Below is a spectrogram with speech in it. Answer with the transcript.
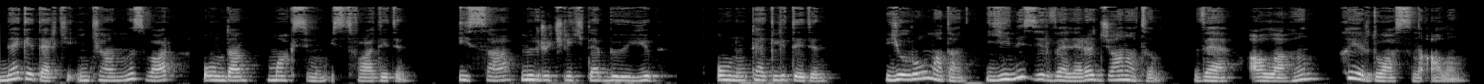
Nə qədər ki imkanınız var, ondan maksimum istifadə edin. İsa müdriklikdə böyüyüb, onu təqlid edin. Yorulmadan yeni zirvələrə can atın və Allahın xeyir duasını alın.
